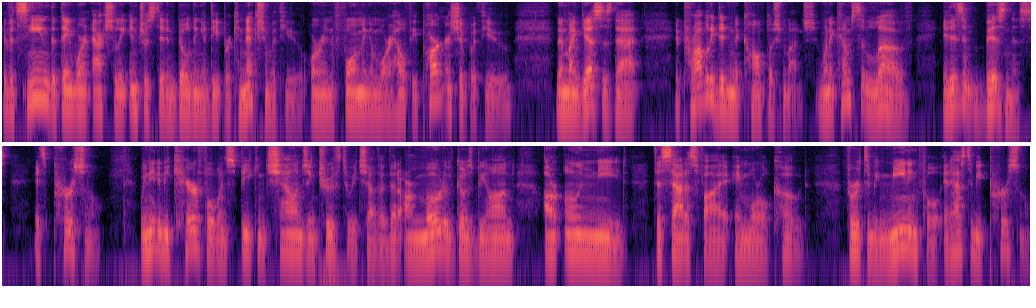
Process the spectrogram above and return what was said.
If it seemed that they weren't actually interested in building a deeper connection with you or in forming a more healthy partnership with you, then my guess is that it probably didn't accomplish much. When it comes to love, it isn't business, it's personal. We need to be careful when speaking challenging truth to each other that our motive goes beyond our own need to satisfy a moral code. For it to be meaningful, it has to be personal.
